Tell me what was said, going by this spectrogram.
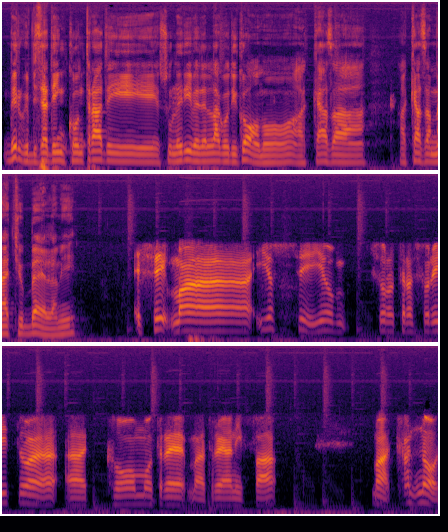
Vero che vi siete incontrati sulle rive del lago di Como a casa, a casa Matthew Bellamy? Eh sì, ma io sì, io sono trasferito a, a Como tre, ma tre anni fa, ma no,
